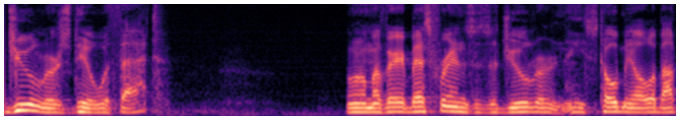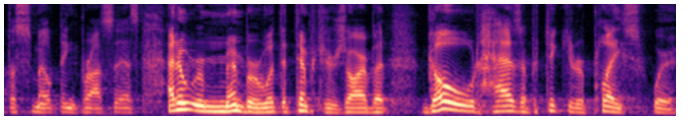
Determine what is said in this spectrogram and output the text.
Jewelers deal with that. One of my very best friends is a jeweler, and he's told me all about the smelting process. I don't remember what the temperatures are, but gold has a particular place where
